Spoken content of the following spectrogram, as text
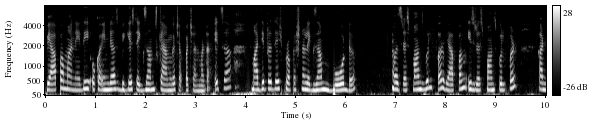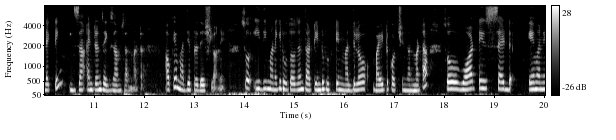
వ్యాపం అనేది ఒక ఇండియాస్ బిగ్గెస్ట్ ఎగ్జామ్ స్కామ్గా చెప్పచ్చు అనమాట ఇట్స్ అ మధ్యప్రదేశ్ ప్రొఫెషనల్ ఎగ్జామ్ బోర్డ్ వాజ్ రెస్పాన్సిబుల్ ఫర్ వ్యాపం ఈజ్ రెస్పాన్సిబుల్ ఫర్ కండక్టింగ్ ఎగ్జామ్ ఎంట్రన్స్ ఎగ్జామ్స్ అనమాట ఓకే మధ్యప్రదేశ్లోని. సో ఇది మనకి టూ థౌజండ్ థర్టీన్ టు ఫిఫ్టీన్ మధ్యలో బయటకు వచ్చిందనమాట సో వాట్ ఈజ్ సెడ్ ఏమని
